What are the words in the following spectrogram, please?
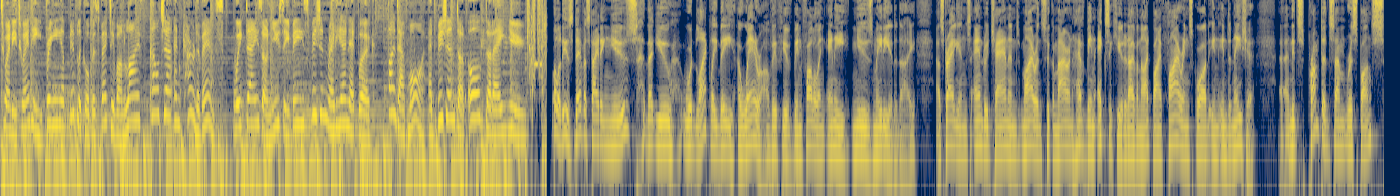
2020, bringing a biblical perspective on life, culture, and current events. Weekdays on UCB's Vision Radio Network. Find out more at vision.org.au. Well, it is devastating news that you would likely be aware of if you've been following any news media today. Australians Andrew Chan and Myuran Sukumaran have been executed overnight by firing squad in Indonesia. And it's prompted some response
